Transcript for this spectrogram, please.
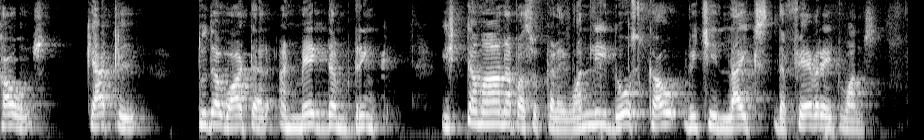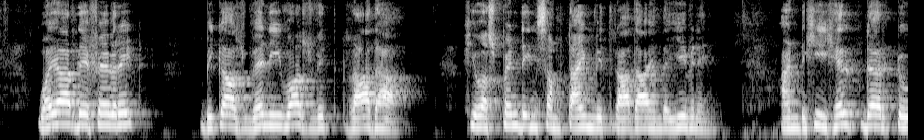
cows cattle to the water and make them drink ishtamana pasukkale only those cow which he likes the favorite ones why are they favorite because when he was with radha he was spending some time with radha in the evening and he helped her to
